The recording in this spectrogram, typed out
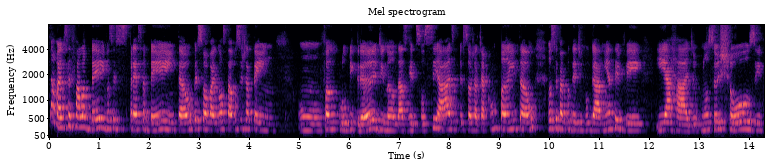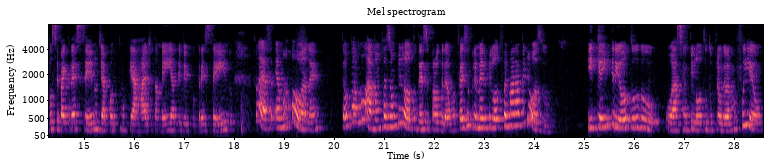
Não, mas você fala bem, você se expressa bem, então o pessoal vai gostar. Você já tem um fã-clube grande no, nas redes sociais, o pessoal já te acompanha, então você vai poder divulgar a minha TV e a rádio nos seus shows e você vai crescendo de acordo com que a rádio também e a TV for crescendo. Falei, essa é uma boa, né? Então vamos lá, vamos fazer um piloto desse programa. Fez o primeiro piloto, foi maravilhoso. E quem criou tudo, assim, o piloto do programa fui eu.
